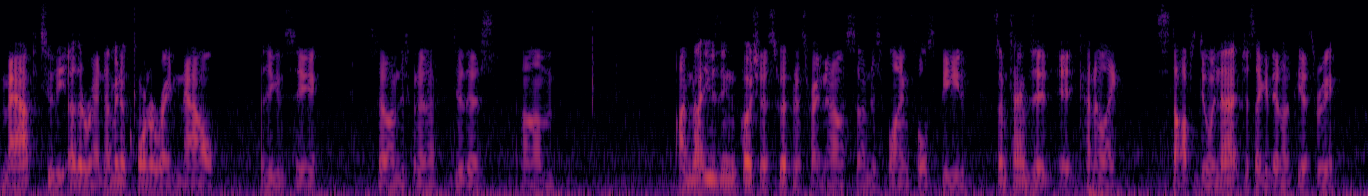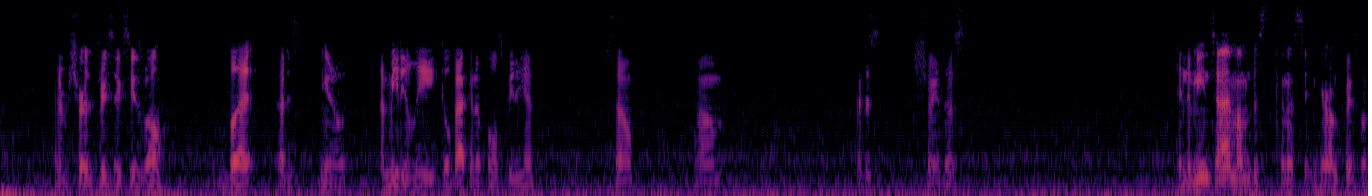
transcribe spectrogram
map to the other end. I'm in a corner right now, as you can see. So I'm just gonna do this. Um, I'm not using the potion of swiftness right now, so I'm just flying full speed. Sometimes it, it kind of like stops doing that, just like it did on the PS3, and I'm sure the 360 as well. But I just you know immediately go back into full speed again. So. Um, I'll just show you this. In the meantime, I'm just kind of sitting here on Facebook.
